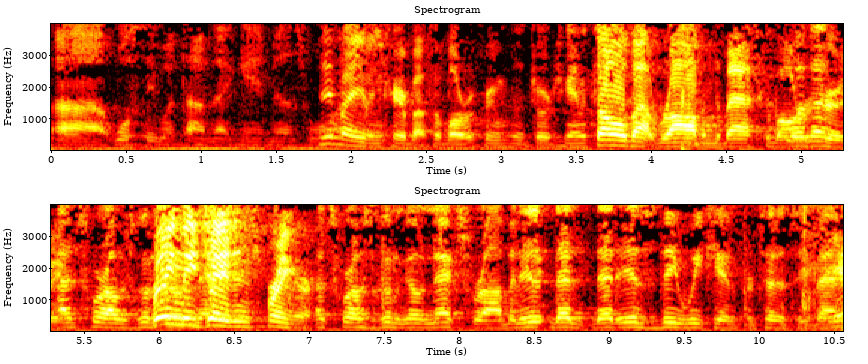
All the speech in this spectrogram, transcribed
uh, we'll see what time that game is. Does anybody even care about football recruiting for the Georgia game? It's all about Rob and the basketball Well, that- recruiting. that's where I was going to Bring go me next. Jaden Springer. That's where I was going to go next, Rob. It is, that that is the weekend for Tennessee basketball.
